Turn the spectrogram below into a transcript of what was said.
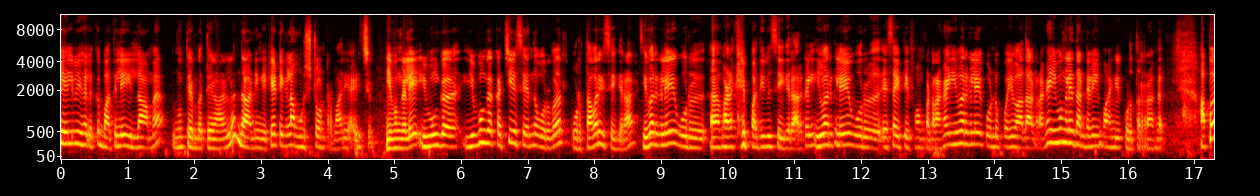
கேள்விகளுக்கு பதிலே இல்லாமல் நூற்றி ஐம்பத்தி நாலில் இந்த நீங்கள் கேட்டிங்களா முடிச்சிட்டோன்ற மாதிரி ஆயிடுச்சு. இவங்களே இவங்க இவங்க கட்சியை சேர்ந்த ஒருவர் ஒரு தவறை செய்கிறார். இவர்களே ஒரு வழக்கை பதிவு செய்கிறார்கள். இவர்களே ஒரு எஸ்ஐடி ஃபார்ம் பண்ணுறாங்க இவர்களே கொண்டு போய் வாதாடுறாங்க இவங்களே தண்டனையும் வாங்கி கொடுத்துட்றாங்க. அப்போ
